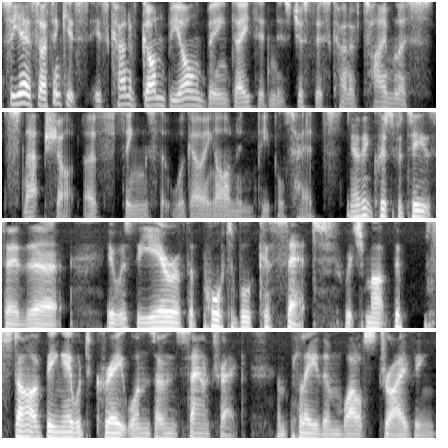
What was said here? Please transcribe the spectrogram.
So yes, I think it's it's kind of gone beyond being dated, and it's just this kind of timeless snapshot of things that were going on in people's heads. I think Chris Petit said uh, it was the year of the portable cassette, which marked the start of being able to create one's own soundtrack and play them whilst driving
